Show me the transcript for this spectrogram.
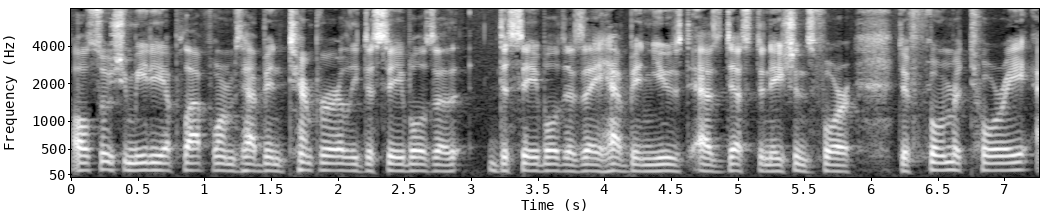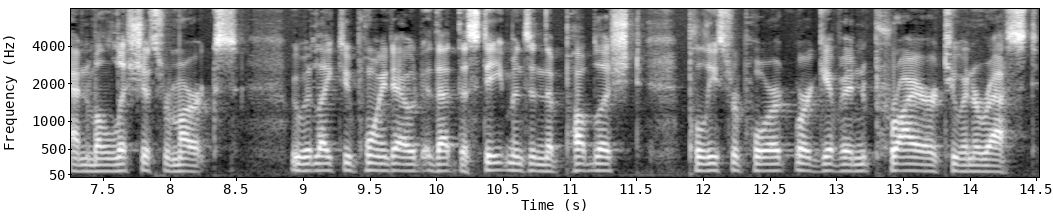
All social media platforms have been temporarily disabled, uh, disabled as they have been used as destinations for defamatory and malicious remarks. We would like to point out that the statements in the published police report were given prior to an arrest.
